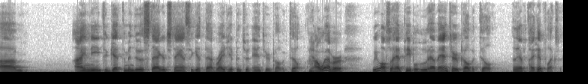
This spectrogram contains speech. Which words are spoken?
Um, I need to get them into a staggered stance to get that right hip into an anterior pelvic tilt. Yeah. However, we've also had people who have anterior pelvic tilt and they have a tight hip flexor.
